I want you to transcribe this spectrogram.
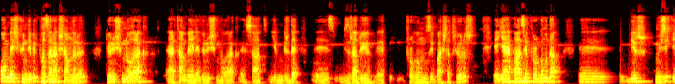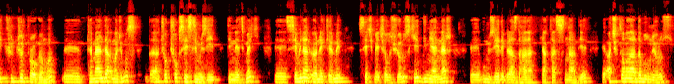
15 günde bir pazar akşamları dönüşümlü olarak Ertan Bey ile dönüşümlü olarak e, saat 21'de e, biz radyoyu e, programımızı başlatıyoruz. E, Yelpaze programı da e, bir müzik ve kültür programı. E, temelde amacımız da çok çok sesli müziği dinletmek. E, sevilen örneklerini seçmeye çalışıyoruz ki dinleyenler e, bu müziğe de biraz daha da yaklaşsınlar diye. E, açıklamalarda bulunuyoruz.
